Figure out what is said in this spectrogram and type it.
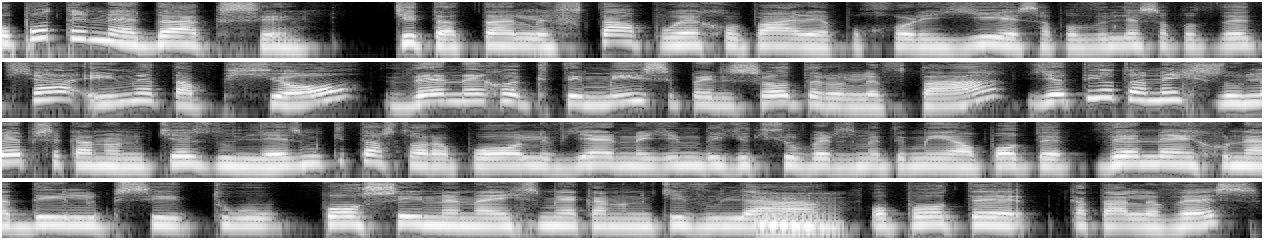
Οπότε ναι, εντάξει. Κοίτα, τα λεφτά που έχω πάρει από χορηγίες, από δουλειές, από τέτοια είναι τα πιο. Δεν έχω εκτιμήσει περισσότερο λεφτά. Γιατί όταν έχεις δουλέψει σε κανονικές δουλειές, μην κοιτάς τώρα που όλοι βγαίνουν, γίνονται YouTubers με τη μία, οπότε δεν έχουν αντίληψη του πώς είναι να έχεις μια κανονική δουλειά. Μμ. Οπότε κατάλαβες.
